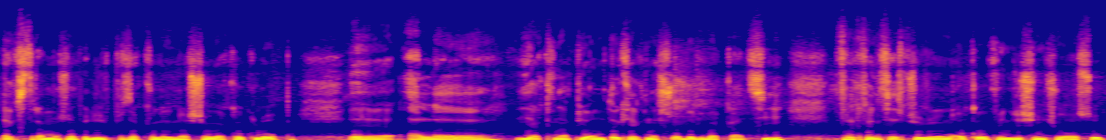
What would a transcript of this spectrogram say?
ekstra, można powiedzieć, poza kolejnością jako klub, e, ale jak na piątek, jak na środek wakacji, frekwencja jest przewidziana około 50 osób.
